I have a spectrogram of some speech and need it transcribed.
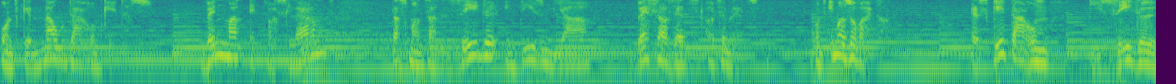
Und genau darum geht es. Wenn man etwas lernt, dass man seine Segel in diesem Jahr besser setzt als im letzten. Und immer so weiter. Es geht darum, die Segel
